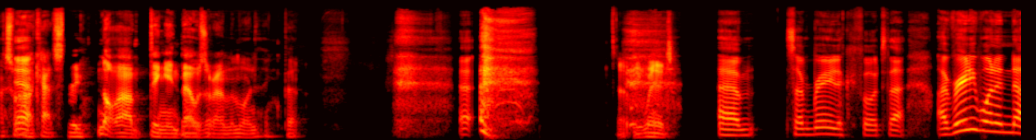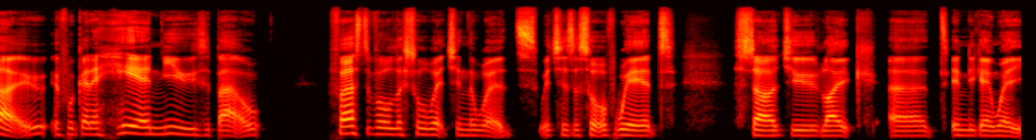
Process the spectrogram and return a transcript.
That's what Yeah. our cats do. Not that I'm dinging bells around them or anything, but Uh, that'd be weird. um, so I'm really looking forward to that. I really want to know if we're going to hear news about, first of all, Little Witch in the Woods, which is a sort of weird Stardew like uh, indie game where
